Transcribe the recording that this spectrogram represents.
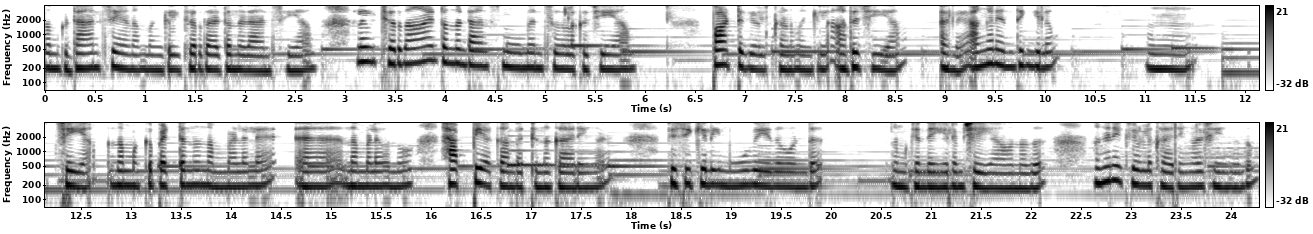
നമുക്ക് ഡാൻസ് ചെയ്യണമെങ്കിൽ ചെറുതായിട്ടൊന്ന് ഡാൻസ് ചെയ്യാം. അല്ലെങ്കിൽ ചെറുതായിട്ടൊന്ന് ഡാൻസ് മൂവ്മെന്റ്സുകളൊക്കെ ചെയ്യാം. പാട്ട് കേൾക്കണമെങ്കിൽ അത് ചെയ്യാം. അല്ലേ? അങ്ങനെ എന്തെങ്കിലും ചെയ്യാം. നമുക്ക് പെട്ടെന്ന് നമ്മളെ നമ്മളെ ഒന്ന് ഹാപ്പി ആക്കാൻ പറ്റുന്ന കാര്യങ്ങൾ ഫിസിക്കലി മൂവ് ചെയ്തുകൊണ്ട് നമുക്ക് എന്തെങ്കിലും ചെയ്യാവുന്നത് അങ്ങനെയൊക്കെയുള്ള കാര്യങ്ങൾ ചെയ്യുന്നതും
